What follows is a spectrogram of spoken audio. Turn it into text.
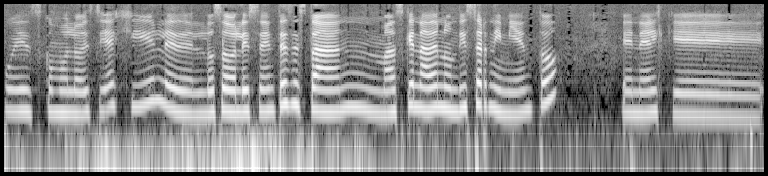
Pues como lo decía Gil, eh, los adolescentes están más que nada en un discernimiento en el que,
